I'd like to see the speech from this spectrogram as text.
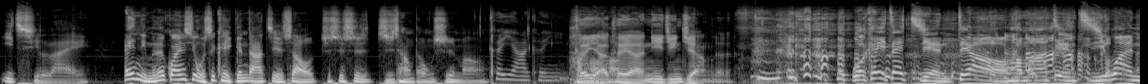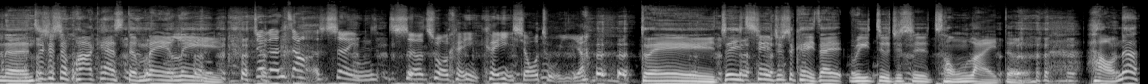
一起来。哎，你们的关系我是可以跟大家介绍，就是是职场同事吗？可以啊，可以。可以啊，可以，以啊，你已经讲了。我可以再剪掉好吗？剪辑万能，这就是 Podcast 的魅力。就跟这样摄影摄错可以可以修图一样。对，这一切就是可以再 redo，就是重来的。好，那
